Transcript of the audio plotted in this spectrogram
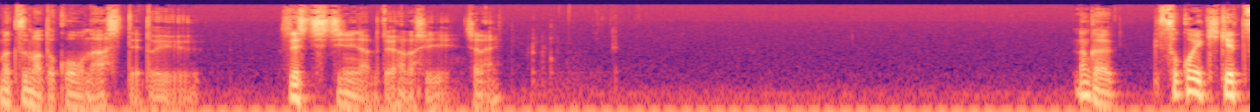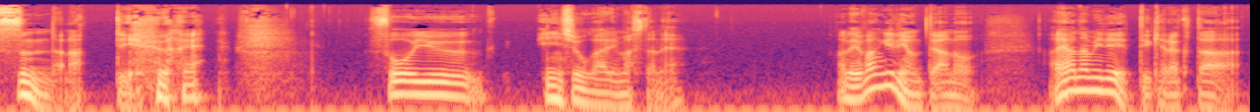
まあ妻と子をなしてという、で父になるという話じゃない？なんか、そこへ帰結すんだなっていうねそういう印象がありましたね。あれ、エヴァンゲリオンってあの、綾波レイっていうキャラクター、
